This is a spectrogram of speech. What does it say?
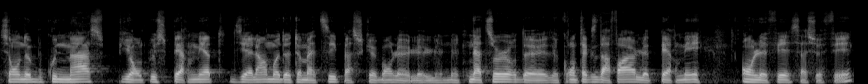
Si on a beaucoup de masse, puis on peut se permettre d'y aller en mode automatique parce que bon, notre nature de contexte d'affaires le permet on le fait, ça se fait.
